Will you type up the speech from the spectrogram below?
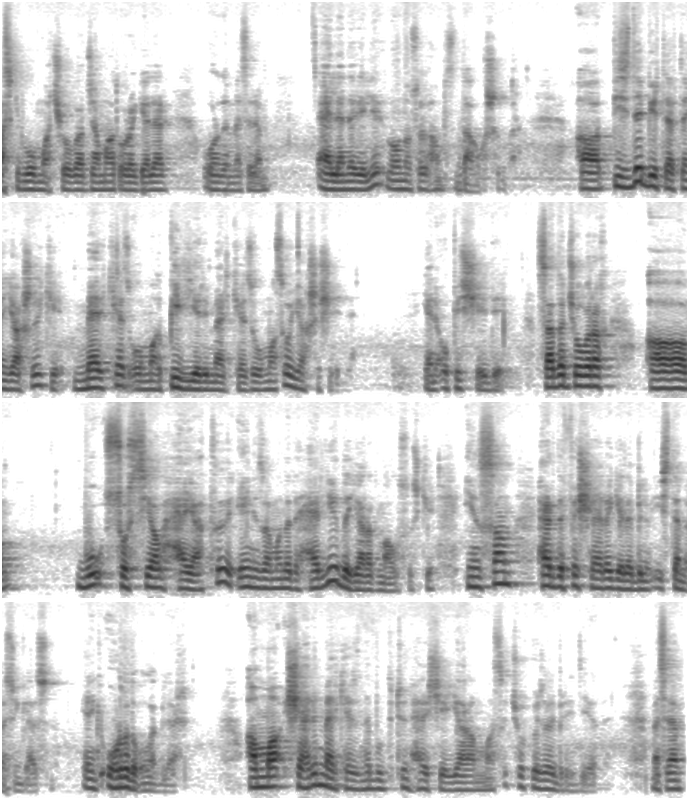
basketbol maçı olar, cəmaət ora gələr, orada məsələn əylənər eləyir və ondan sonra hamısı dağılışırlar. Bizdə bir tərəfdən yaxşıdır ki, mərkəz olmaq, bir yeri mərkəzi olması o yaxşı şeydir. Yəni o pis şey deyil. Sadəcə olaraq bu sosial həyatı eyni zamanda da hər yerdə yaratmalısınız ki, insan hər dəfə şəhərə gələ bilmir, istəməsin gəlsin. Yəni ki, orada da ola bilər. Amma şəhərin mərkəzində bu bütün hər şey yaranması çox gözəl bir ideyadır. Məsələn,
